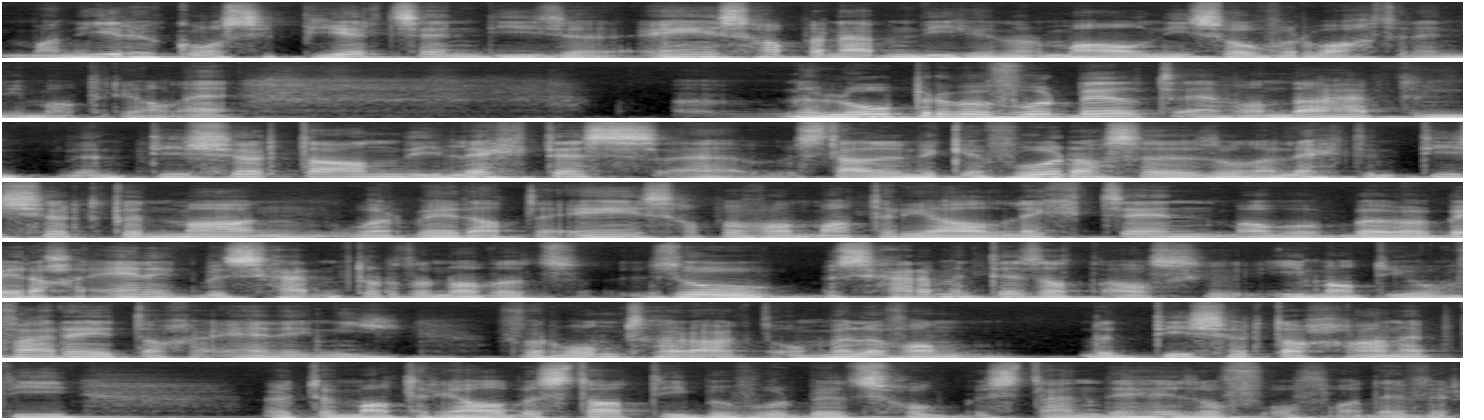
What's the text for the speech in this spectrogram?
manier geconcipieerd zijn, die ze eigenschappen hebben die je normaal niet zou verwachten in die materialen. Hè. Een loper bijvoorbeeld, en vandaag heb je een, een t-shirt aan die licht is. Eh, stel je een keer voor dat ze zo'n lichte t-shirt kunt maken, waarbij dat de eigenschappen van het materiaal licht zijn, maar waarbij dat je eigenlijk beschermd wordt, omdat het zo beschermend is dat als iemand die omverrijdt, dat je eigenlijk niet verwond geraakt omwille van de t-shirt dat je aan hebt die uit een materiaal bestaat die bijvoorbeeld schokbestendig is of, of whatever.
